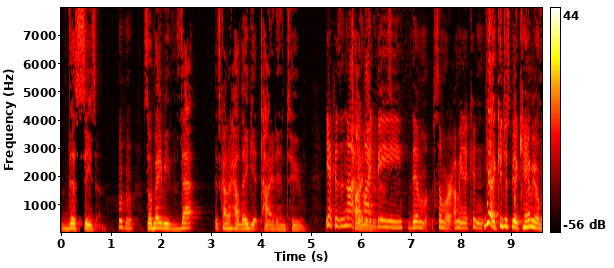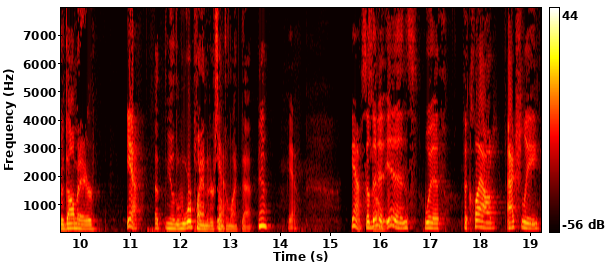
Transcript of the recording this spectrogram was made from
this season. Mm-hmm. So maybe that is kind of how they get tied into. Yeah, because it not it might be them somewhere. I mean, it couldn't. Yeah, it could just be a cameo of a Dominator Yeah, at you know the war planet or something like that. Yeah. Yeah, yeah. So, then it ends with the cloud actually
